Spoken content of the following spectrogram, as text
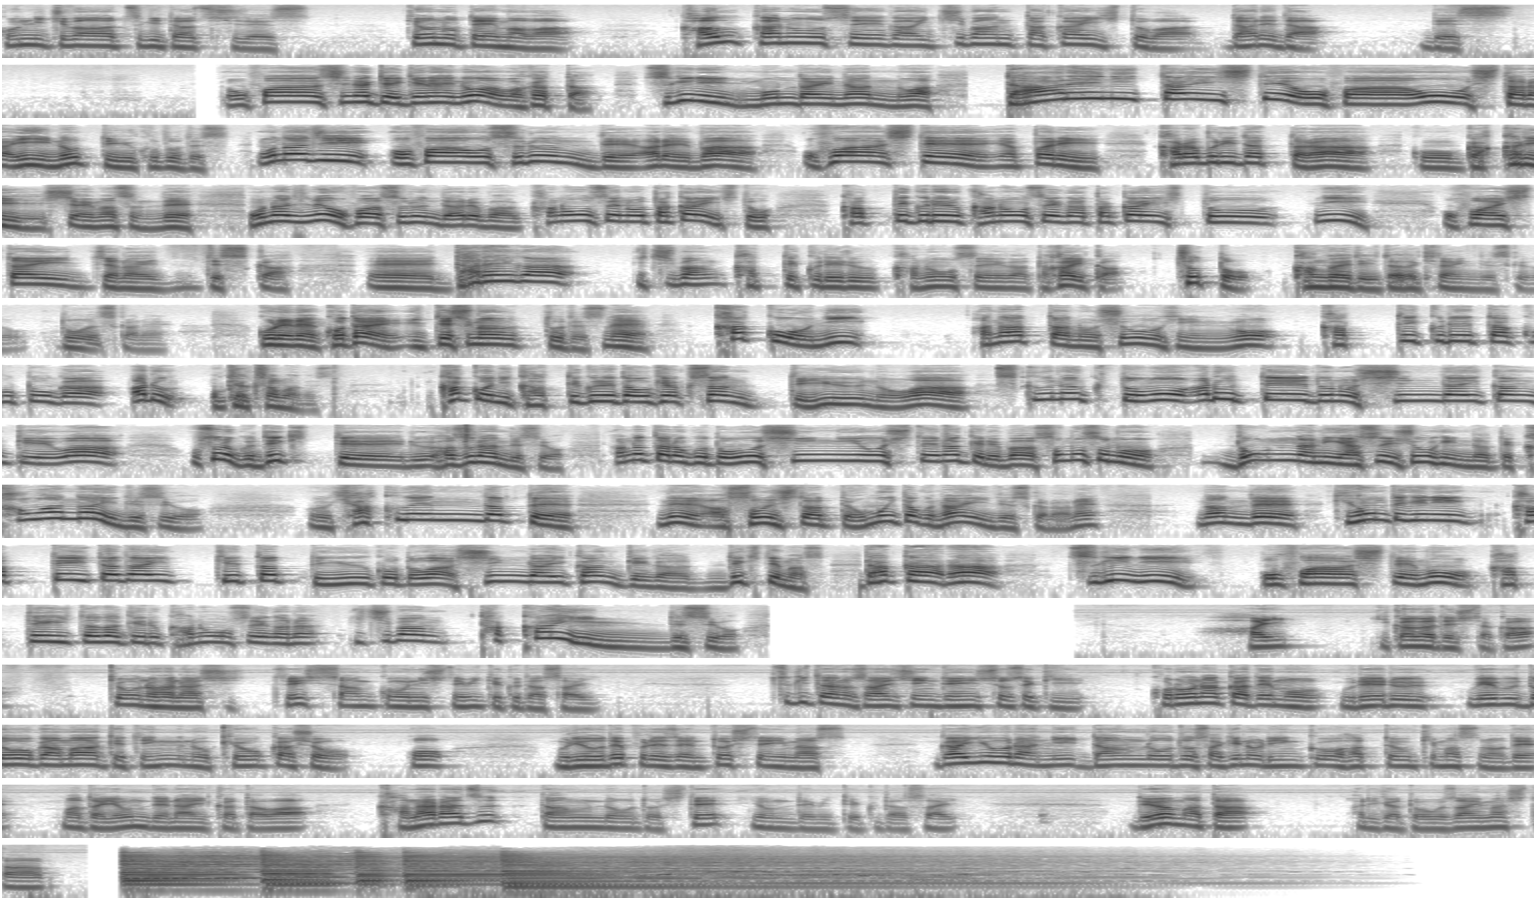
こんにちは杉田敦です。今日のテーマは買う可能性が一番高い人は誰だです。オファーしなきゃいけないのは分かった。次に問題になるのは誰に対してオファーをしたらいいのっていうことです。同じオファーをするんであれば、オファーしてやっぱり空振りだったら、こう、がっかりしちゃいますんで、同じね、オファーするんであれば、可能性の高い人、買ってくれる可能性が高い人にオファーしたいじゃないですか。えー、誰が一番買ってくれる可能性が高いか、ちょっと考えていただきたいんですけど、どうですかね。これね、答え言ってしまうとですね、過去にあなたの商品を買ってくれたことがあるお客様です。過去に買ってくれたお客さんっていうのは少なくともある程度の信頼関係はおそらくできてるはずなんですよ。あなたのことを信用してなければそもそもどんなに安い商品だって買わないですよ。100円だってね、あ、損したって思いたくないですからね。なんで基本的に買っていただけたっていうことは信頼関係ができてます。だから次にオファーしても買っていただける可能性がな一番高いんですよ。はい、いかがでしたか？今日の話、ぜひ参考にしてみてください。次田の最新電子書籍、コロナ禍でも売れるウェブ動画マーケティングの教科書を無料でプレゼントしています。概要欄にダウンロード先のリンクを貼っておきますのでまだ読んでない方は必ずダウンロードして読んでみてください。ではまたありがとうございました。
